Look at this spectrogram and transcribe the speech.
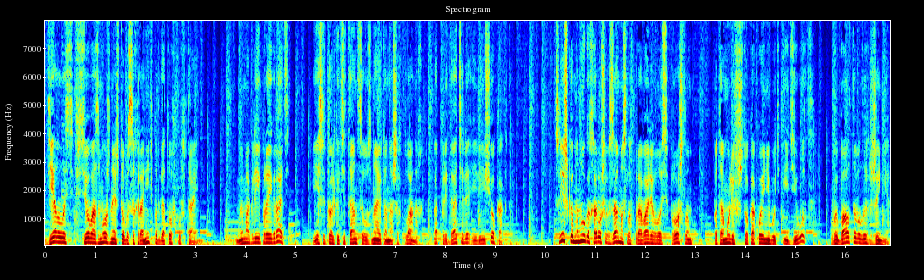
Делалось все возможное, чтобы сохранить подготовку в тайне. Мы могли и проиграть, если только титанцы узнают о наших планах от предателя или еще как-то. Слишком много хороших замыслов проваливалось в прошлом, потому лишь что какой-нибудь идиот выбалтывал их жене.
